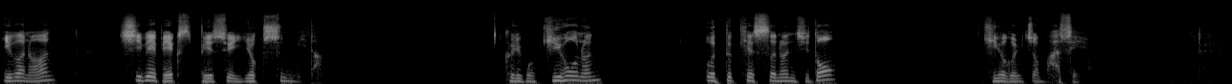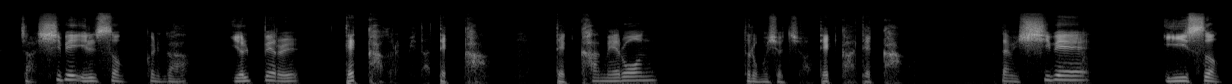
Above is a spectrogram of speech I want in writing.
이거는 10의 배수의 역수입니다. 그리고 기호는 어떻게 쓰는지도 기억을 좀 하세요. 자, 10의 1성, 그러니까 10배를 데카 그럽니다. 데카. 데카메론 들어보셨죠? 데카, 데카. 그 다음에 10의 2승,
